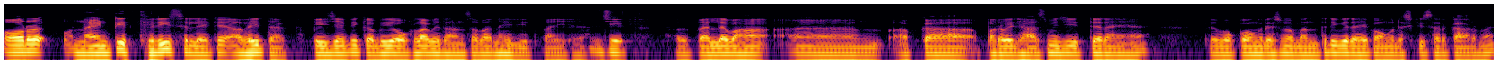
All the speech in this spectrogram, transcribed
और 93 से लेकर अभी तक बीजेपी कभी ओखला विधानसभा नहीं जीत पाई है। जी। पहले वहाँ आपका परवेज हाशमी जीतते रहे हैं फिर वो कांग्रेस में मंत्री भी रहे कांग्रेस की सरकार में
